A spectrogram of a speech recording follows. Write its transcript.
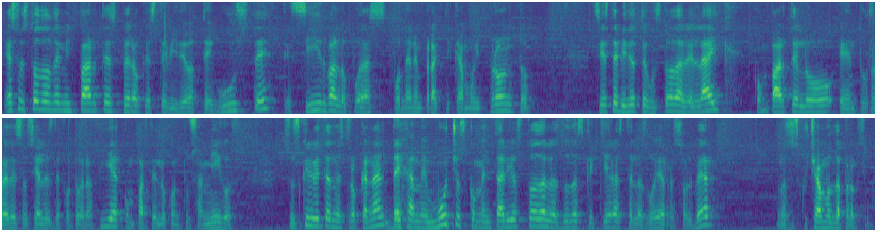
Eso es todo de mi parte, espero que este video te guste, te sirva, lo puedas poner en práctica muy pronto. Si este video te gustó, dale like, compártelo en tus redes sociales de fotografía, compártelo con tus amigos. Suscríbete a nuestro canal, déjame muchos comentarios, todas las dudas que quieras te las voy a resolver. Nos escuchamos la próxima.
